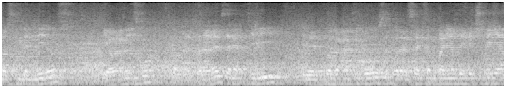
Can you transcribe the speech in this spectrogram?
los invendidos y ahora mismo, a través del FTV y del programático, se puede hacer campañas de rich media,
